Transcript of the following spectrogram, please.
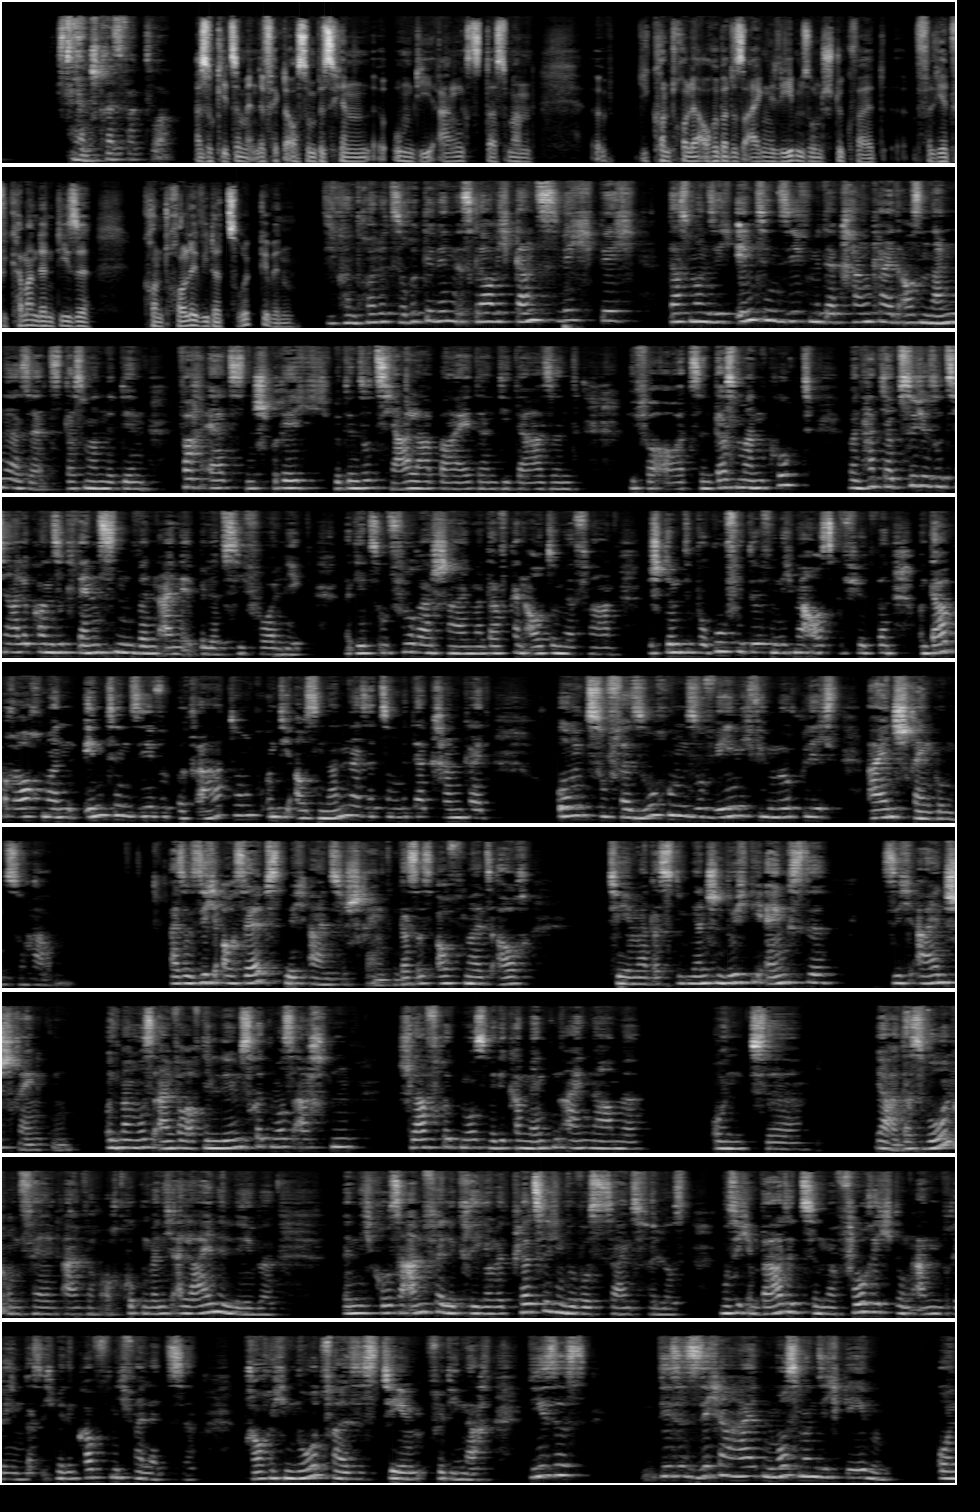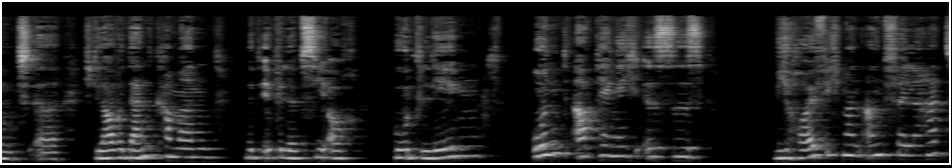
ja, ein Stressfaktor. Also geht es im Endeffekt auch so ein bisschen äh, um die Angst, dass man äh, die Kontrolle auch über das eigene Leben so ein Stück weit äh, verliert. Wie kann man denn diese Kontrolle wieder zurückgewinnen? Die Kontrolle zurückgewinnen ist, glaube ich, ganz wichtig, dass man sich intensiv mit der Krankheit auseinandersetzt, dass man mit den Fachärzten spricht, mit den Sozialarbeitern, die da sind, die vor Ort sind, dass man guckt, man hat ja psychosoziale Konsequenzen, wenn eine Epilepsie vorliegt. Da geht es um Führerschein, man darf kein Auto mehr fahren, bestimmte Berufe dürfen nicht mehr ausgeführt werden. Und da braucht man intensive Beratung und die Auseinandersetzung mit der Krankheit um zu versuchen, so wenig wie möglich Einschränkungen zu haben. Also sich auch selbst nicht einzuschränken. Das ist oftmals auch Thema, dass die Menschen durch die Ängste sich einschränken. Und man muss einfach auf den Lebensrhythmus achten, Schlafrhythmus, Medikamenteneinnahme und äh, ja, das Wohnumfeld einfach auch gucken. Wenn ich alleine lebe, wenn ich große Anfälle kriege mit plötzlichem Bewusstseinsverlust, muss ich im Badezimmer Vorrichtungen anbringen, dass ich mir den Kopf nicht verletze. Brauche ich ein Notfallsystem für die Nacht? Dieses, diese Sicherheiten muss man sich geben. Und äh, ich glaube, dann kann man mit Epilepsie auch gut leben. Und abhängig ist es, wie häufig man Anfälle hat,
